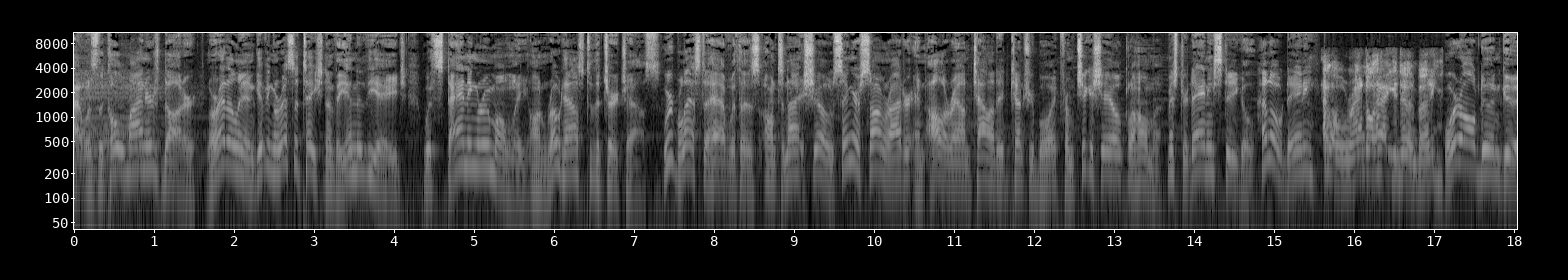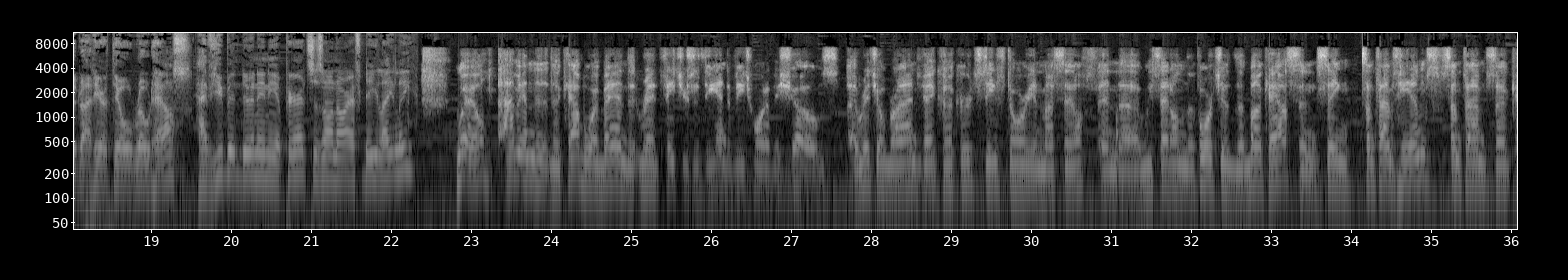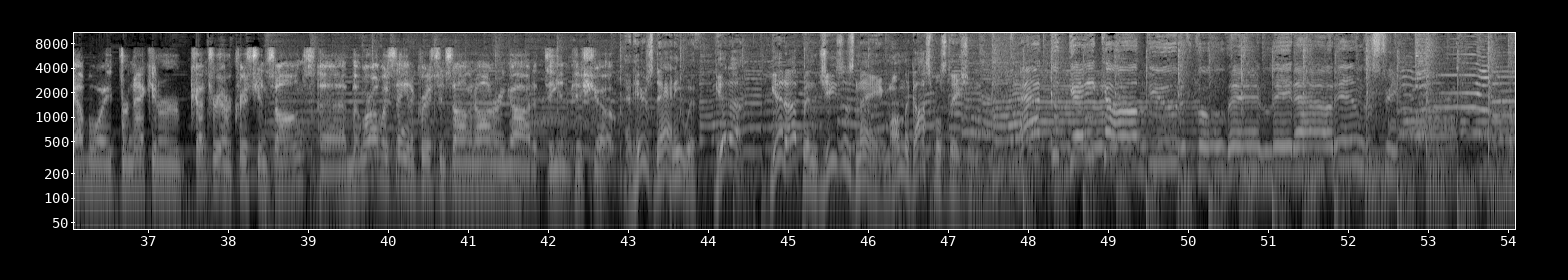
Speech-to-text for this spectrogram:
That was the coal miner's daughter, Loretta Lynn, giving a recitation of the end of the age with standing room only on Roadhouse to the Church House. We're blessed to have with us on tonight's show singer, songwriter, and all around talented country boy from Chickasha, Oklahoma, Mr. Danny Stiegel. Hello, Danny. Hello, Randall. How you doing, buddy? We're all doing good right here at the old Roadhouse. Have you been doing any appearances on RFD lately? Well, I'm in the, the cowboy band that Red features at the end of each one of his shows. Uh, Rich O'Brien, Jake Hooker, Steve Story, and myself. And uh, we sit on the porch of the bunkhouse and sing sometimes hymns, sometimes uh, cowboy vernacular country or Christian songs. Uh, but we're always singing a Christian song and honoring God at the end of his show. And here's Danny with Get Up. Get Up in Jesus' name on the gospel station. At the gate called Beautiful, they're laid out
